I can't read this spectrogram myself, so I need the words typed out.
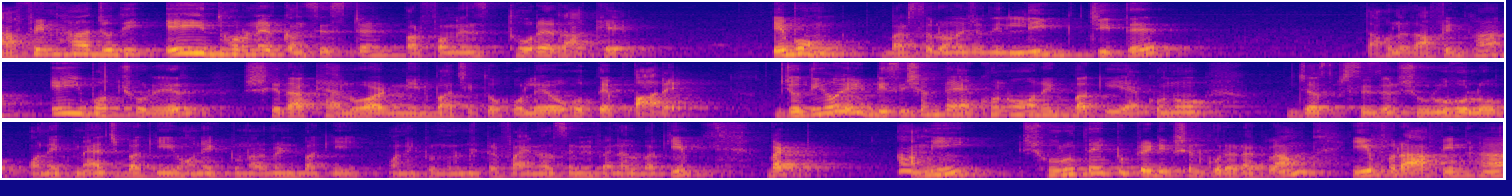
রাফিনহা যদি এই ধরনের কনসিস্টেন্ট পারফরমেন্স ধরে রাখে, এবং বার্সেলোনা যদি লিগ জিতে, তাহলে রাফিনহা এই বছরের সেরা খেলোয়াড় নির্বাচিত হলেও হতে পারে। যদিও এই ডিসিশনটা এখনও অনেক বাকি এখনও জাস্ট সিজন শুরু হলো, অনেক ম্যাচ বাকি, অনেক টুর্নামেন্ট বাকি, অনেক টুর্নামেন্টের ফাইনাল সেমিফাইনাল বাকি। বাট আমি শুরুতে একটু প্রেডিকশন করে রাখলাম if Raphinha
